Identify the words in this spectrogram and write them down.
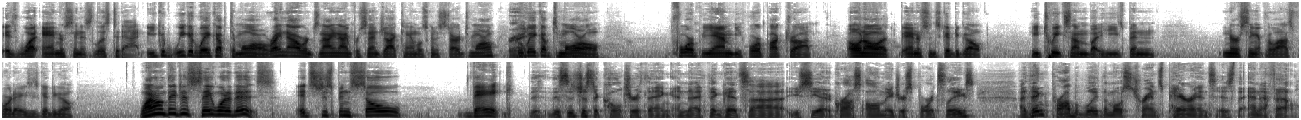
is what Andersen is listed at. We could we could wake up tomorrow. Right now it's ninety nine percent Jack Campbell's going to start tomorrow. We wake up tomorrow, four p.m. before puck drop. Oh no, Andersen's good to go. He tweaked some, but he's been nursing it for the last four days. He's good to go. Why don't they just say what it is? It's just been so vague. This is just a culture thing, and I think it's uh, you see it across all major sports leagues. I think probably the most transparent is the NFL.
